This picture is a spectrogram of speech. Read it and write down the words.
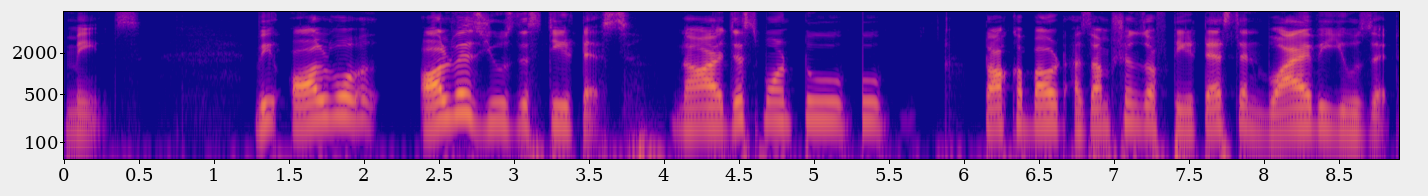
means. We always always use this t-test. Now I just want to talk about assumptions of t-test and why we use it.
